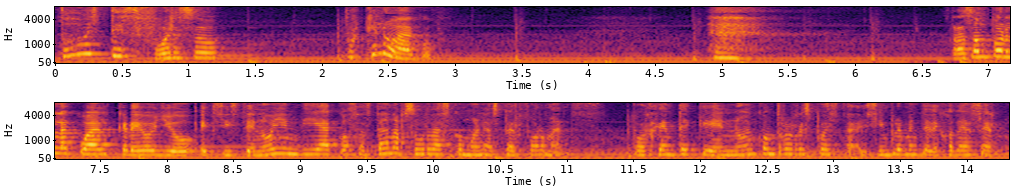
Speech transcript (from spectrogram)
¿todo este esfuerzo, por qué lo hago? Razón por la cual, creo yo, existen hoy en día cosas tan absurdas como las performances, por gente que no encontró respuesta y simplemente dejó de hacerlo.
